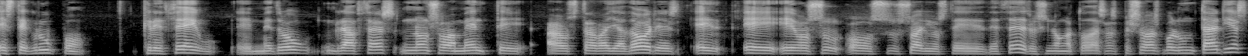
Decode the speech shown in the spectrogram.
este grupo creceu eh, medrou grazas non soamente aos traballadores e, e, e os, os usuarios de, de Cedro, senón a todas as persoas voluntarias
